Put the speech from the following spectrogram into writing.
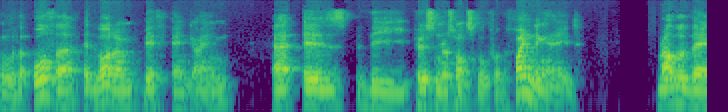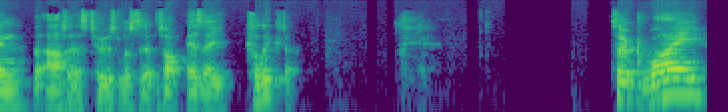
or the author at the bottom, Beth Ann uh, is the person responsible for the finding aid rather than the artist who is listed at the top as a collector. So why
